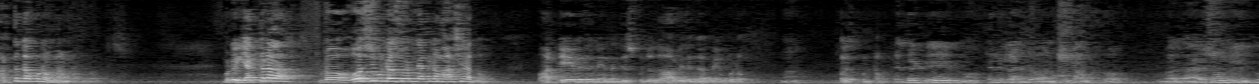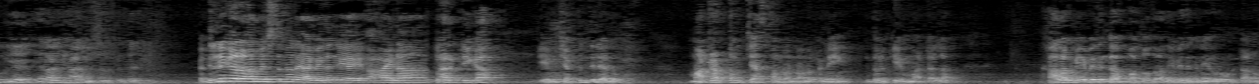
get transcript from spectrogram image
అర్థం కాకుండా ఇప్పుడు ఎక్కడ ఇప్పుడు ఓసీ ఉండే చోట్ల ఎక్కడ మార్చినాను పార్టీ ఏ విధంగా నిర్ణయం తీసుకుంటుందో ఆ విధంగా మేము కూడా కలుసుకుంటాం. పెద్దటి తండ్రి అనుకుంటా విషయం మీకు ఏ- ఎలాంటి హామీ ఇస్తాను పెద్దటి గారు హామీస్తున్నారు ఆ విధంగా ఆయన క్లారిటీగా ఏం చెప్పింది లేదు. మాట్లాడటం చేస్తాను అన్నాను కానీ ఇంతవరకు ఏం మాట్లాడాల. కాలం ఏ విధంగా పోతుందో అదే విధంగా నేను కూడా ఉంటాను.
